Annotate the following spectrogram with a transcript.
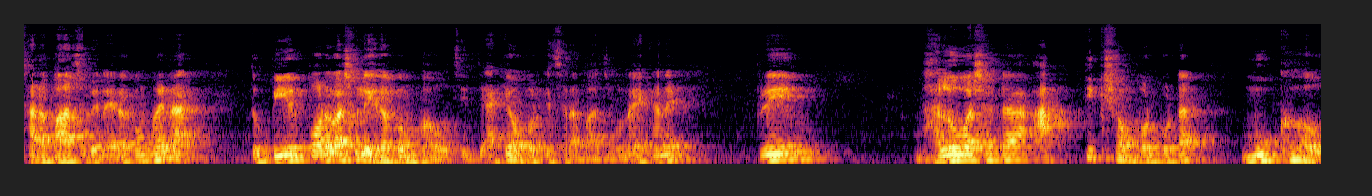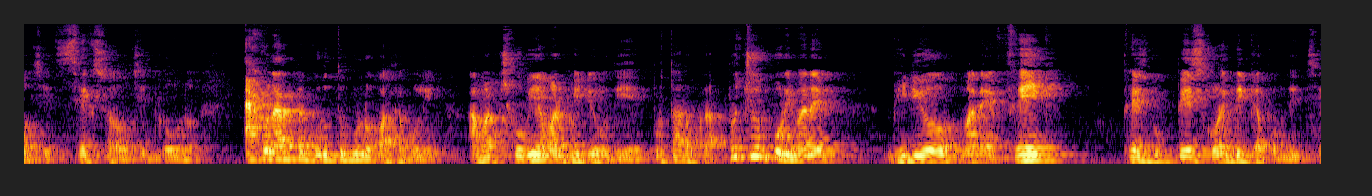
ছাড়া বাঁচবে না, এরকম হয় না? তো বিয়ের পরেও আসলে এরকম হওয়া উচিত যে একে অপরকে ছাড়া বাঁচবো না। এখানে প্রেম, ভালোবাসাটা, আত্মিক সম্পর্কটা মুখ্য হওয়া উচিত সেক্স হওয়া উচিত গৌণ। এখন আর একটা গুরুত্বপূর্ণ কথা বলি। আমার ছবি, আমার ভিডিও দিয়ে প্রতারকরা প্রচুর পরিমাণে ভিডিও মানে ফেক ফেসবুক পেজ করে বিজ্ঞাপন দিচ্ছে।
